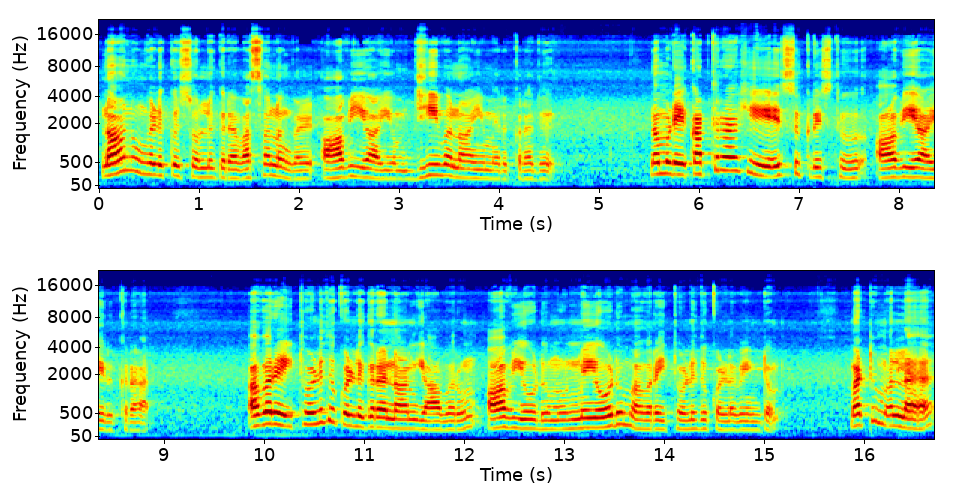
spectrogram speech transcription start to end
நான் உங்களுக்கு சொல்லுகிற வசனங்கள் ஆவியாயும் ஜீவனாயும் இருக்கிறது. நம்முடைய கர்த்தராகி இயேசு கிறிஸ்து ஆவியாயிருக்கிறார். அவரை தொழுது கொள்ளுகிற நாம் யாவரும் ஆவியோடும் உண்மையோடும் அவரை தொழுது கொள்ள வேண்டும். மட்டுமல்ல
